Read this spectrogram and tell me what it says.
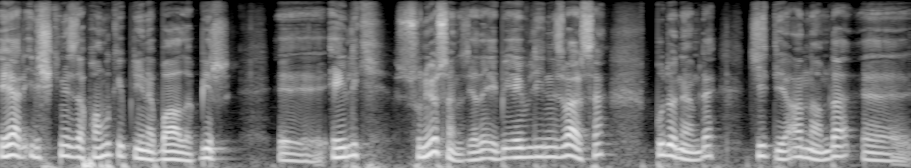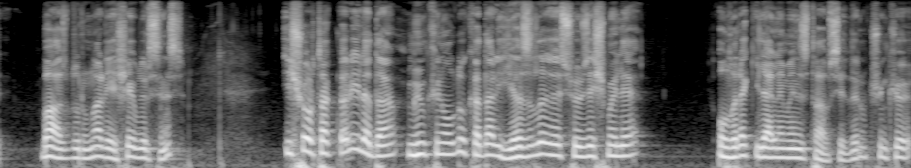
Eğer ilişkinizde pamuk ipliğine bağlı bir e, evlilik sunuyorsanız ya da bir evliliğiniz varsa bu dönemde ciddi anlamda e, bazı durumlar yaşayabilirsiniz. İş ortaklarıyla da mümkün olduğu kadar yazılı ve sözleşmeli olarak ilerlemenizi tavsiye ederim. Çünkü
